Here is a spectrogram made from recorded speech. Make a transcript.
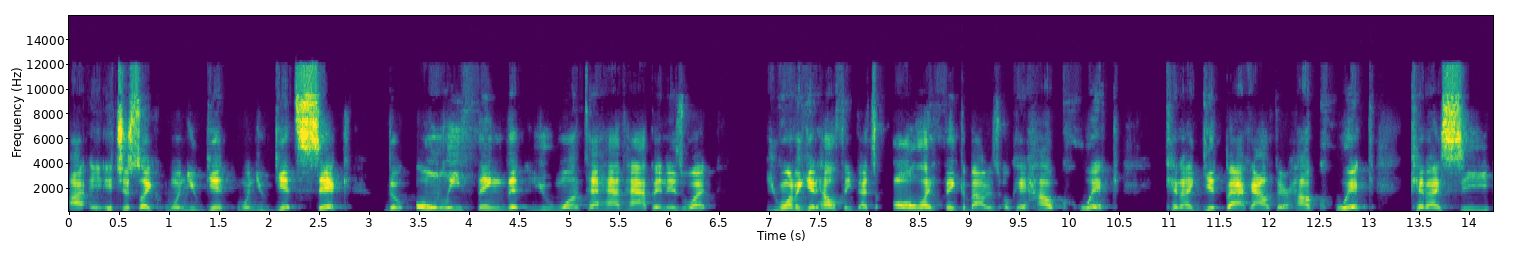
I, it's just like when you get when you get sick, the only thing that you want to have happen is what you want to get healthy. That's all I think about is okay, how quick can I get back out there? How quick can I see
